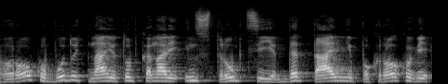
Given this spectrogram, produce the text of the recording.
року будуть на YouTube каналі інструкції, детальні, покрокові,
